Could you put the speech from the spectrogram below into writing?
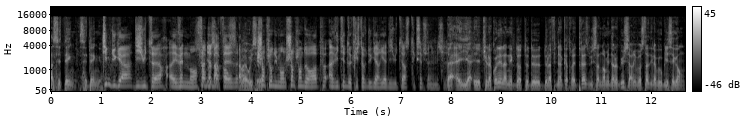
ouais, c'était c'est dingue, c'est dingue. Team Dugas, 18h, événement, Sûr Fabien Barthez, Ah bah oui, champion du monde, champion d'Europe, invité de Christophe Dugarry à 18h, c'est exceptionnel, messieurs. Bah, et il y a- et tu la connais l'anecdote de, de la finale 93 où il s'est endormi dans le bus, il arrive au stade, il avait oublié ses gants.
